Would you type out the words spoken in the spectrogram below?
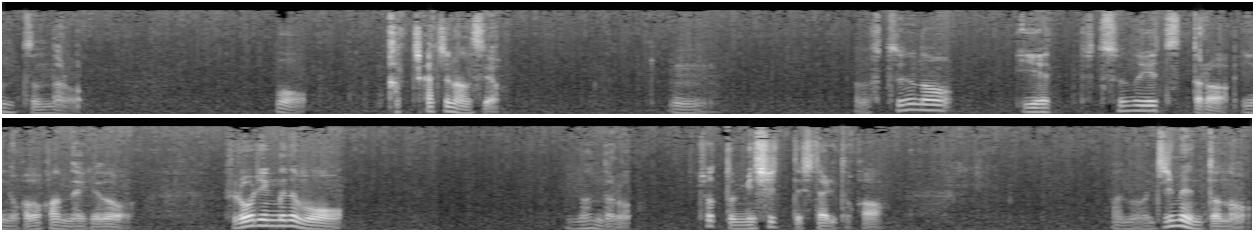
んつうんだろう。もう、カッチカチなんですよ。うん。普通の家、普通の家っつったらいいのかわかんないけど、フローリングでも、なんだろう、ちょっとミシってしたりとか、あの、地面との、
